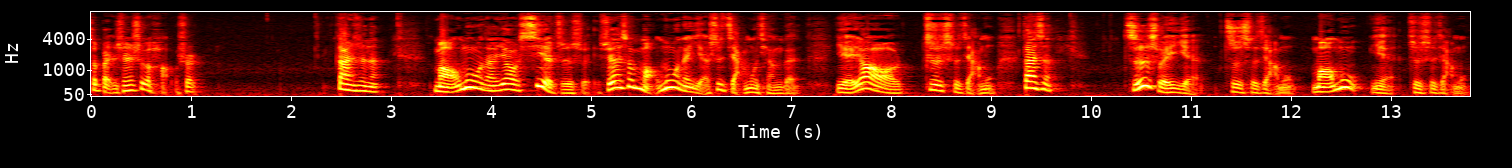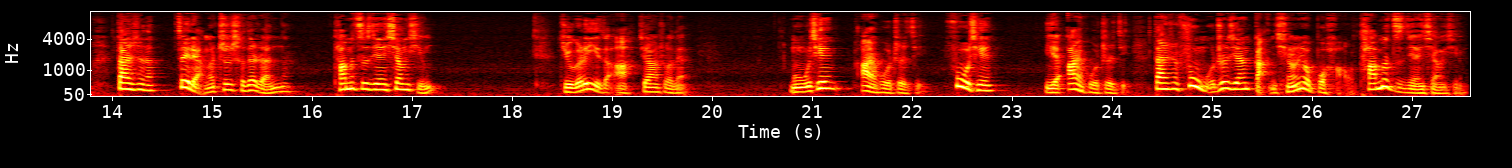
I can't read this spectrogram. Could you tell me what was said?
这本身是个好事儿。但是呢，卯木呢要泄子水，虽然说卯木呢也是甲木强根，也要支持甲木，但是子水也支持甲木，卯木也支持甲木，但是呢，这两个支持的人呢，他们之间相刑。举个例子啊，这样说的：母亲爱护自己，父亲也爱护自己，但是父母之间感情又不好，他们之间相刑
